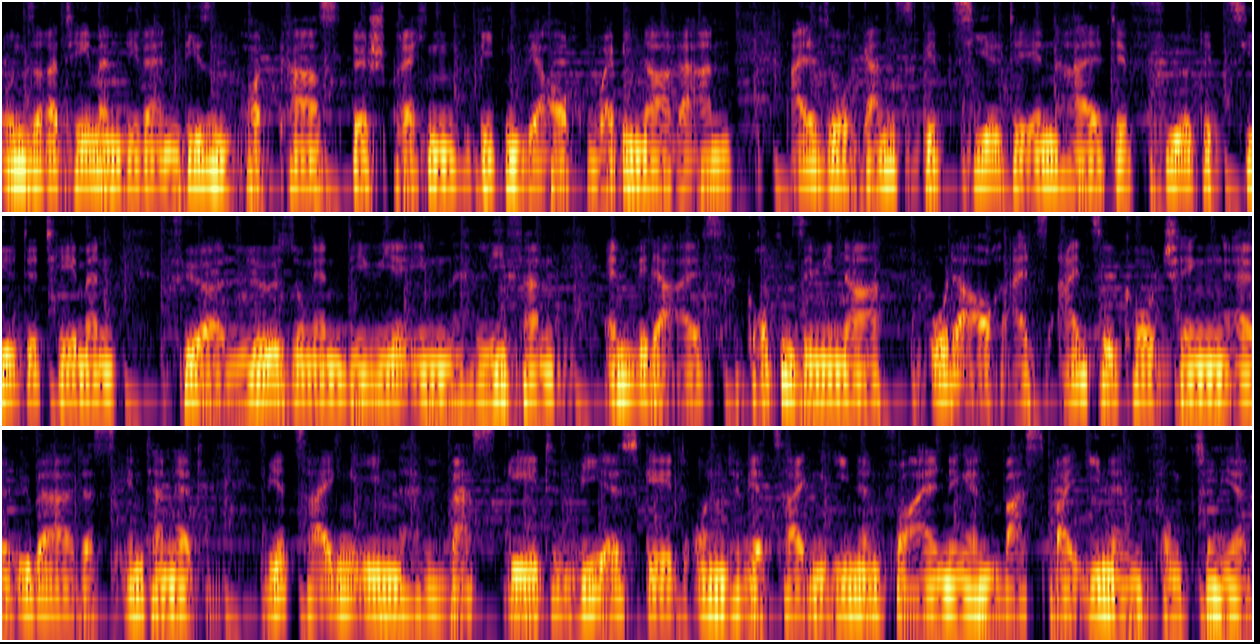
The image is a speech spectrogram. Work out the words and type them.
unserer Themen, die wir in diesem Podcast besprechen, bieten wir auch Webinare an. Also ganz gezielte Inhalte für gezielte Themen, für Lösungen, die wir Ihnen liefern, entweder als Gruppenseminar oder auch als Einzelcoaching äh, über das Internet. Wir zeigen Ihnen, was geht, wie es geht und wir zeigen Ihnen vor allen Dingen, was bei Ihnen funktioniert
